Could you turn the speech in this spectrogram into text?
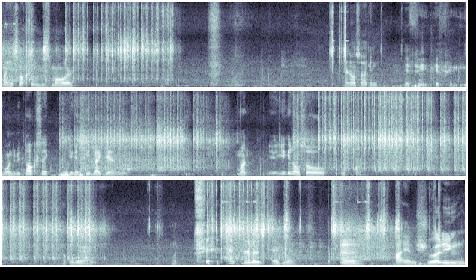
my hitbox will be smaller. And also I can if you if you want to be toxic you can teabag the enemies but you can also okay where are you? What? This is a good head man mm, I am shredding.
